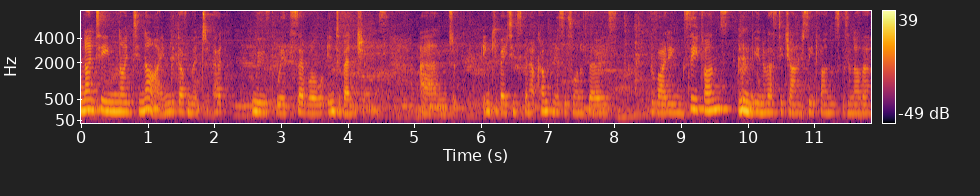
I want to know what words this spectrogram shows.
1999, the government had moved with several interventions, and incubating spin-out companies is one of those, providing seed funds, University Challenge seed funds was another,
